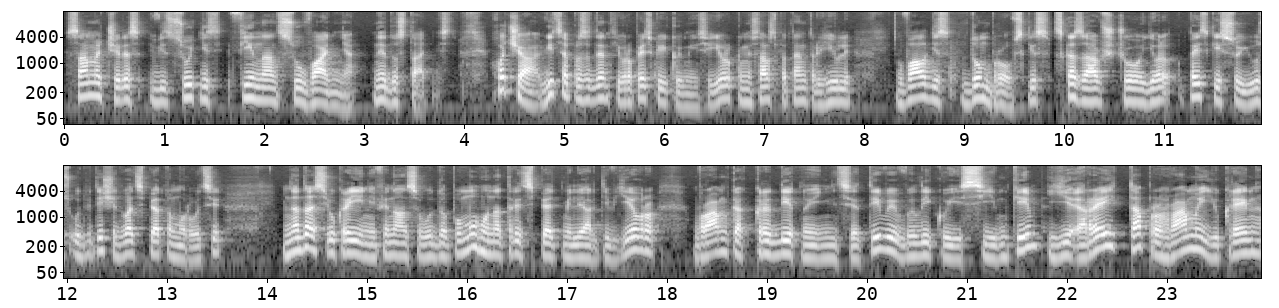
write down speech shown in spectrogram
саме через відсутність фінансування, недостатність. Хоча віце-президент Європейської комісії, єврокомісар з питань торгівлі Валдіс Домбровскіс сказав, що Європейський Союз у 2025 році надасть Україні фінансову допомогу на 35 мільярдів євро в рамках кредитної ініціативи Великої Сімки ЄРА та програми Ukraine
